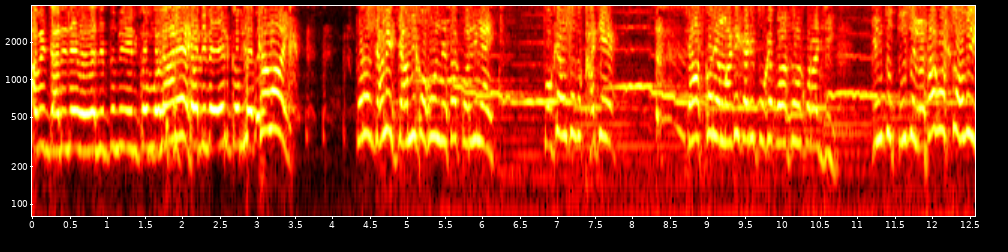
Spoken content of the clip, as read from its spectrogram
আমি জানি না বাবা যে তুমি এরকম বড় শিক্ষা দিবে এরকম শিক্ষা নয়। তোরা জানিস যে আমি কখনো নেশা করি নাই। তোকে অন্তত খাটিয়ে চাষ করে মাটি কাটি তোকে পড়াশোনা করাচ্ছি। কিন্তু তুই যে নেশাগ্রস্ত হবি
